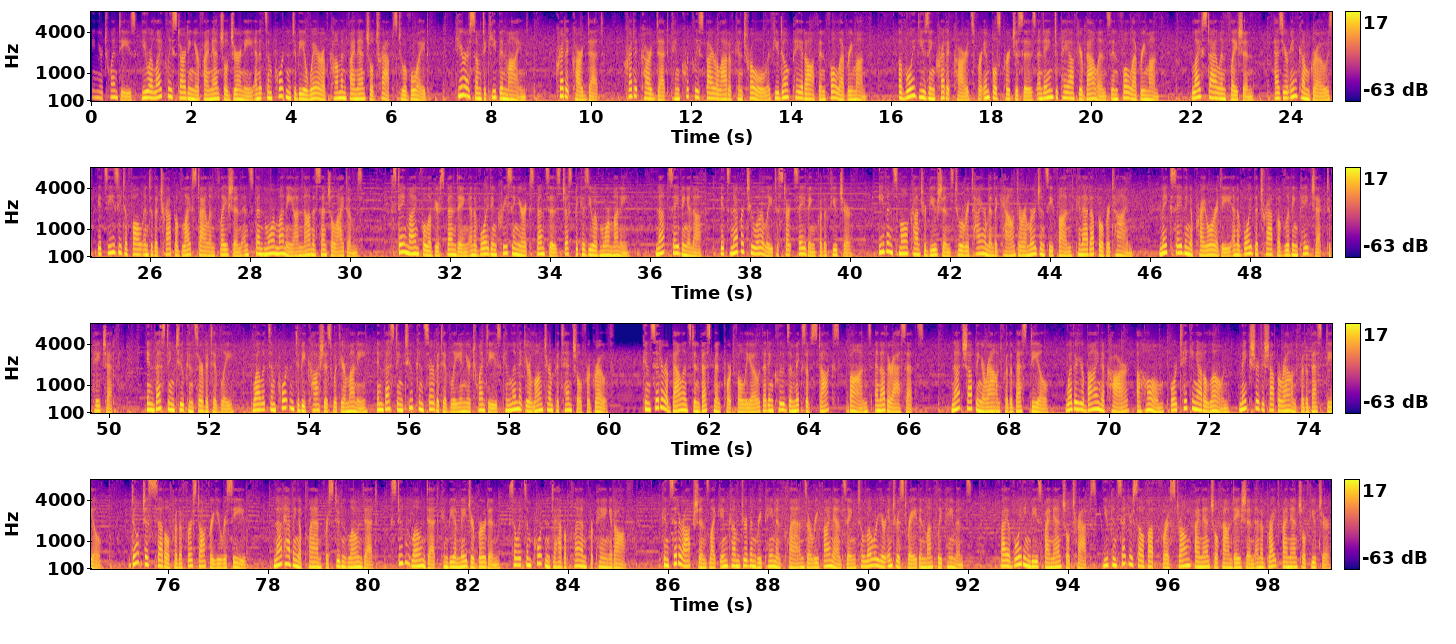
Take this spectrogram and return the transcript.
In your 20s, you are likely starting your financial journey and it's important to be aware of common financial traps to avoid. Here are some to keep in mind. Credit card debt. Credit card debt can quickly spiral out of control if you don't pay it off in full every month. Avoid using credit cards for impulse purchases and aim to pay off your balance in full every month. Lifestyle inflation. As your income grows, it's easy to fall into the trap of lifestyle inflation and spend more money on non-essential items. Stay mindful of your spending and avoid increasing your expenses just because you have more money. Not saving enough. It's never too early to start saving for the future. Even small contributions to a retirement account or emergency fund can add up over time. Make saving a priority and avoid the trap of living paycheck to paycheck. Investing too conservatively. While it's important to be cautious with your money, investing too conservatively in your 20s can limit your long-term potential for growth. Consider a balanced investment portfolio that includes a mix of stocks, bonds, and other assets. Not shopping around for the best deal. Whether you're buying a car, a home, or taking out a loan, make sure to shop around for the best deal. Don't just settle for the first offer you receive. Not having a plan for student loan debt, Student loan debt can be a major burden, so it's important to have a plan for paying it off. Consider options like income-driven repayment plans or refinancing to lower your interest rate and monthly payments. By avoiding these financial traps, you can set yourself up for a strong financial foundation and a bright financial future.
